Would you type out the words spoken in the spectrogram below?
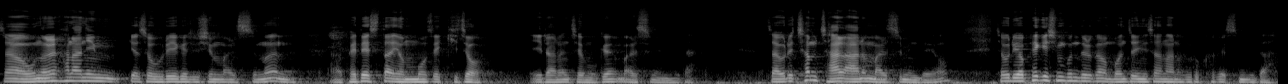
자, 오늘 하나님께서 우리에게 주신 말씀은 어, 베데스다 연못의 기적이라는 제목의 말씀입니다. 자, 우리 참 잘 아는 말씀인데요. 자, 우리 옆에 계신 분들과 먼저 인사 나누도록 하겠습니다.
